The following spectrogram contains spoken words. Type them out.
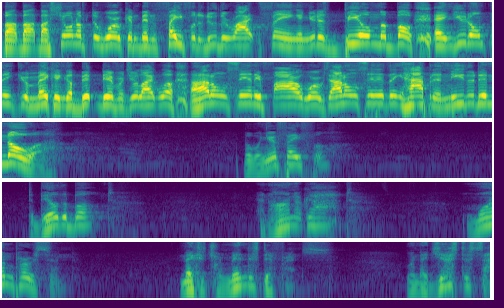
by, by, by showing up to work and being faithful to do the right thing. And you're just building the boat. And you don't think you're making a big difference. You're like, well, I don't see any fireworks. I don't see anything happening. Neither did Noah. But when you're faithful to build a boat and honor God, one person makes a tremendous difference when they just decide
